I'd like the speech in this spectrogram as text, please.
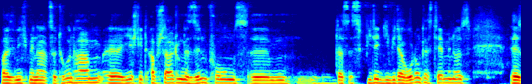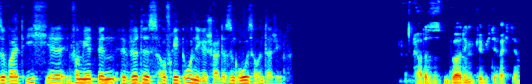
weil sie nicht miteinander zu tun haben. Äh, hier steht Abschaltung des Sinnforms. Ähm, das ist wieder die Wiederholung des Terminus. Äh, soweit ich äh, informiert bin, wird es auf Red Ohne geschaltet. Das ist ein großer Unterschied. Ja, das ist ein Wording, gebe ich dir recht, ja.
